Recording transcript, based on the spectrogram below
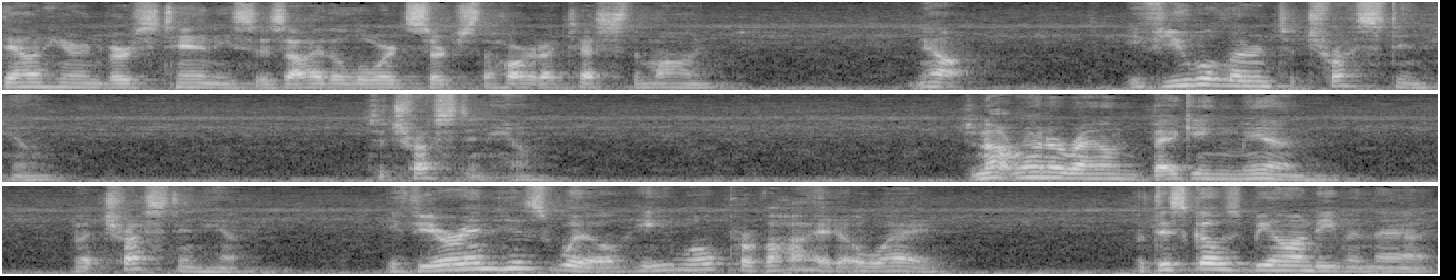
Down here in verse 10, he says, I, the Lord, search the heart, I test the mind. Now, if you will learn to trust in Him, to trust in Him, do not run around begging men, but trust in Him. If you're in His will, He will provide a way. But this goes beyond even that.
